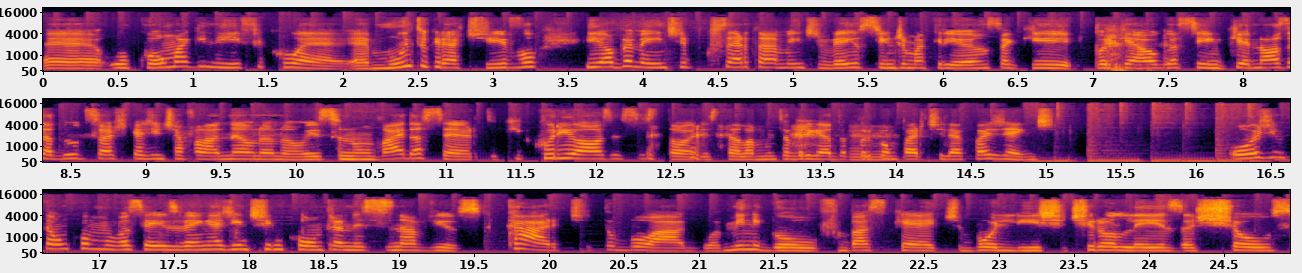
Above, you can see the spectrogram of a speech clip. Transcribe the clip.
é, o quão magnífico é. É muito criativo e, obviamente, certamente veio sim de uma criança que, porque é algo assim que nós adultos acho que a gente ia falar: não, não, não, isso não vai dar certo. Que curiosa essa história, Estela. Muito obrigada por é. compartilhar com a gente. Hoje, então, como vocês veem, a gente encontra nesses navios kart, toboágua, mini golf, basquete, boliche, tirolesa, shows.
